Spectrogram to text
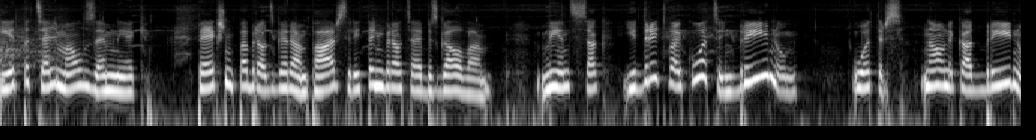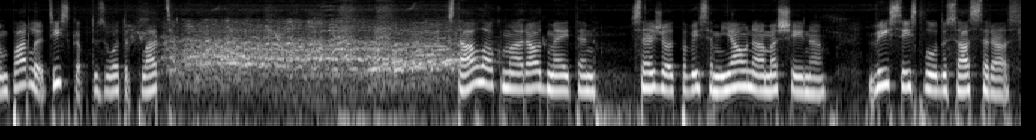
Iet pa ceļa malu zemnieki. Pēkšņi pabrauc garām pāris riteņbraucēji bez galvām. Viens saka, jidrit vai kociņu brīnumi, otrs nav nekāda brīnuma, pārliec izkapt uz otru plecu. Stāvlaukumā raud meitene, sēžot pavisam jaunā mašīnā. Visi izplūdus asarās.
